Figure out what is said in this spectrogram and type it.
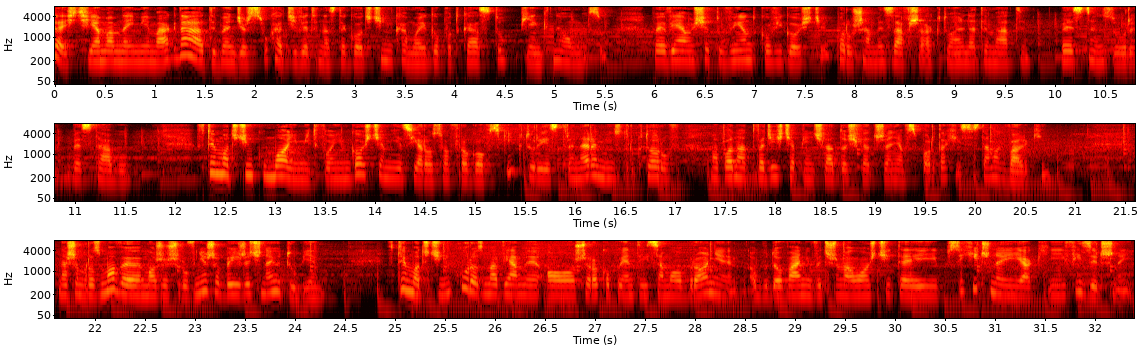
Cześć, ja mam na imię Magda, a ty będziesz słuchać 19 odcinka mojego podcastu Piękny Umysł. Pojawiają się tu wyjątkowi goście, poruszamy zawsze aktualne tematy, bez cenzury, bez tabu. W tym odcinku moim i Twoim gościem jest Jarosław Rogowski, który jest trenerem instruktorów, ma ponad 25 lat doświadczenia w sportach i systemach walki. Naszą rozmowę możesz również obejrzeć na YouTubie. W tym odcinku rozmawiamy o szeroko pojętej samoobronie, o budowaniu wytrzymałości tej psychicznej, jak i fizycznej,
